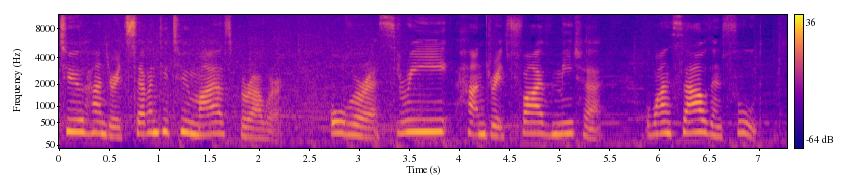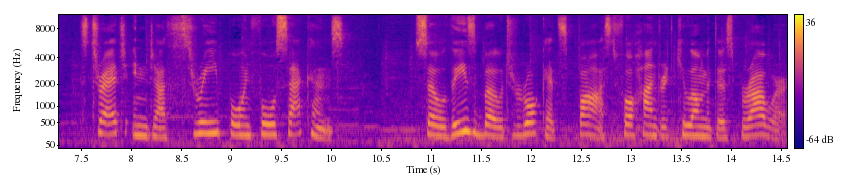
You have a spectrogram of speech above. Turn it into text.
272 miles per hour, over a 305 meter, 1000 foot stretch in just 3.4 seconds. So this boat rockets past 400 km per hour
